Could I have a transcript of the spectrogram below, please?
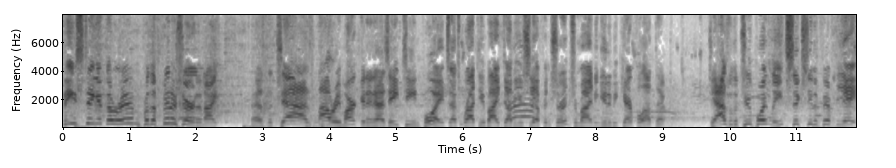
Feasting at the rim for the finisher tonight. As the Jazz, Lauri Markkanen has 18 points. That's brought to you by WCF Insurance, reminding you to be careful out there. Jazz with a two point lead, 60 to 58.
